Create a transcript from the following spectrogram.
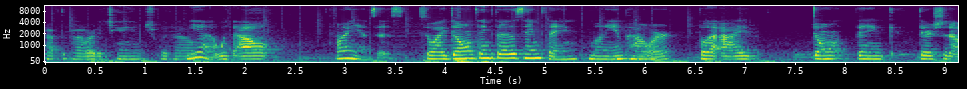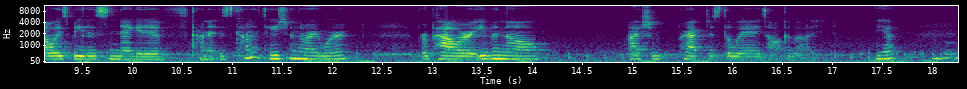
have the power to change without Yeah, without finances. So I don't think they're the same thing, money and mm-hmm. power, but I don't think there should always be this negative kind of is connotation the right word for power even though I should practice the way I talk about it. Yeah. Mm-hmm.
